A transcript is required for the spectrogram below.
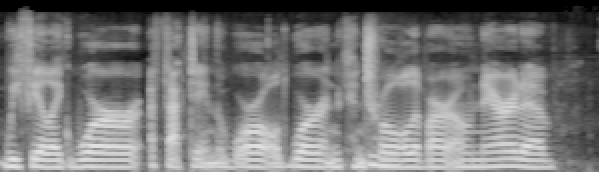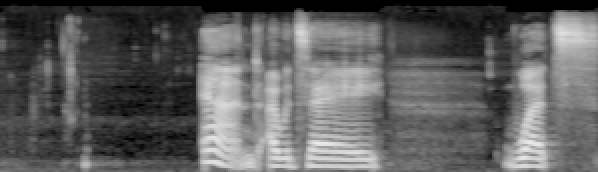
we feel like we're affecting the world. We're in control mm. of our own narrative. And I would say what's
